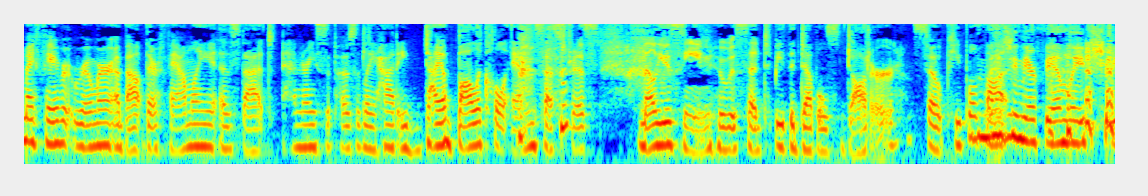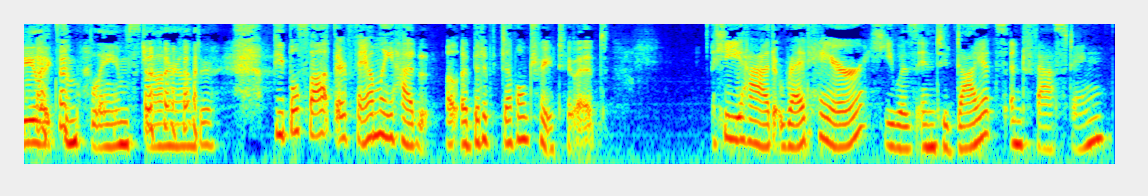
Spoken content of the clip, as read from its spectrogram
My favorite rumor about their family is that Henry supposedly had a diabolical ancestress, Melusine, who was said to be the devil's daughter. So people thought Imagining their family tree like some flames drawn around her. people thought their family had a, a bit of deviltry to it. He had red hair. He was into diets and fasting.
